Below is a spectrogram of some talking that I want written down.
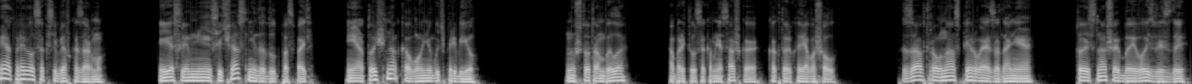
и отправился к себе в казарму. Если мне и сейчас не дадут поспать, я точно кого-нибудь прибью. «Ну что там было?» — обратился ко мне Сашка, как только я вошел. Завтра у нас первое задание, то есть нашей боевой звезды»,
